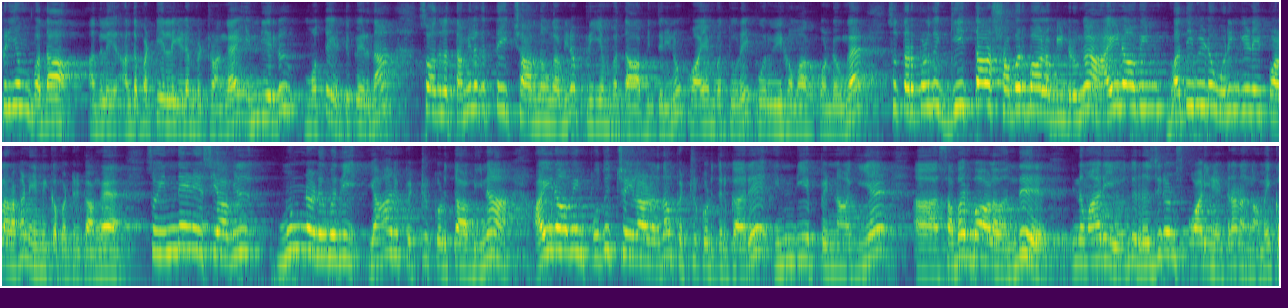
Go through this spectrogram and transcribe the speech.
பிரியம்பதா அதில் அந்த பட்டியலில் இடம்பெற்றாங்க. இந்தியர்கள் மொத்தம் எட்டு பேர் தான். ஸோ அதில் தமிழகத்தை சார்ந்தவங்க அப்படின்னா பிரியம்பதா அப்படின்னு தெரியணும் கோயம்புத்தூரை பூர்வீகமாக கொண்டவங்க. ஸோ தற்பொழுது கீதா ஷபர்பால் அப்படின்றவங்க ஐநாவின் வதிவிட ஒருங்கிணைப்பாளராக நியமிக்கப்பட்டிருக்காங்க. ஸோ இந்தோனேசியாவில் முன் அனுமதி யார் பெற்றுக் கொடுத்தா அப்படின்னா ஐநாவின் பொதுச் செயலாளர் தான் பெற்றுக் கொடுத்திருக்காரு. இந்திய பெண்ணாகிய சபர்பாவில் வந்து இந்த மாதிரி வந்து ரெசிடென்ஸ் கோஆர்டினேட்டராக நாங்கள் அமைக்க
